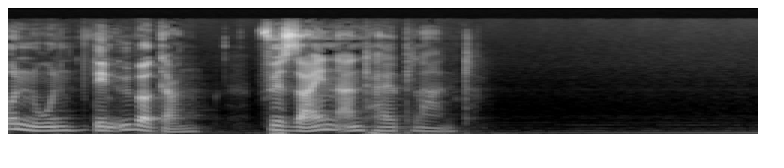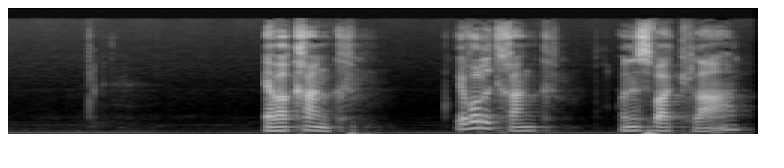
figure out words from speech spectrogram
und nun den Übergang für seinen Anteil plant. Er war krank. Er wurde krank. Und es war klar,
